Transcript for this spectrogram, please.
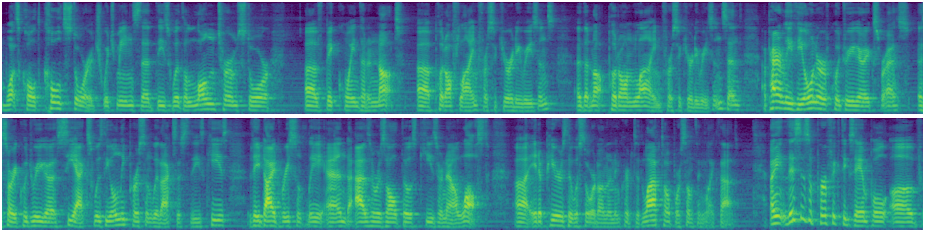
what's called cold storage, which means that these were the long-term store of Bitcoin that are not uh, put offline for security reasons. Uh, that are not put online for security reasons. And apparently, the owner of Quadriga Express, uh, sorry, Quadriga CX was the only person with access to these keys. They died recently, and as a result, those keys are now lost. Uh, it appears they were stored on an encrypted laptop or something like that. I mean, this is a perfect example of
